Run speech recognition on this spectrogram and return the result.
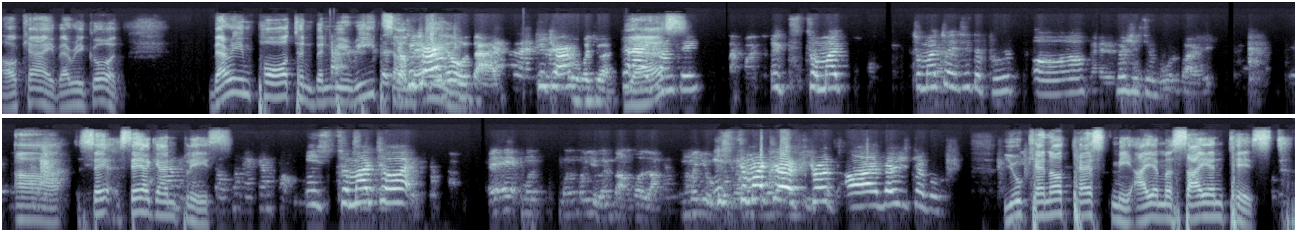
Okay, very good. Very important when we read something. Teacher, oh, teacher oh, can yes? I something? It's tomato. Tomato is it a fruit or vegetable? Uh, say say again, please. Is tomato is tomato a fruit or a vegetable? You cannot test me. I am a scientist.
